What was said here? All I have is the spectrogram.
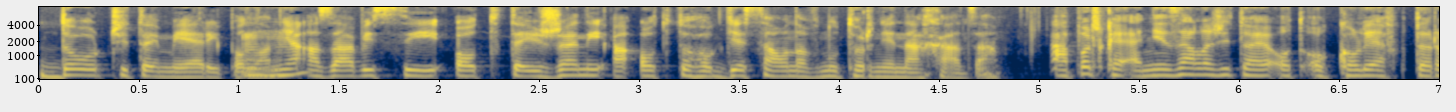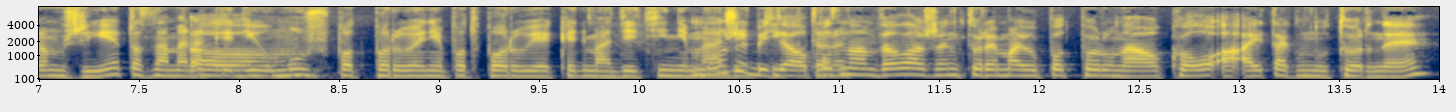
Do určitej miery, podľa mm-hmm. mňa, a závisí od tej ženy a od toho, kde sa ona vnútorne nachádza. A počkaj, a nezáleží to aj od okolia, v ktorom žije? To znamená, keď ju ehm. muž podporuje, nepodporuje, keď má deti, nemá Môže deti, byť, ale ktoré... poznám veľa žen, ktoré majú podporu na okolo a aj tak vnútorne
